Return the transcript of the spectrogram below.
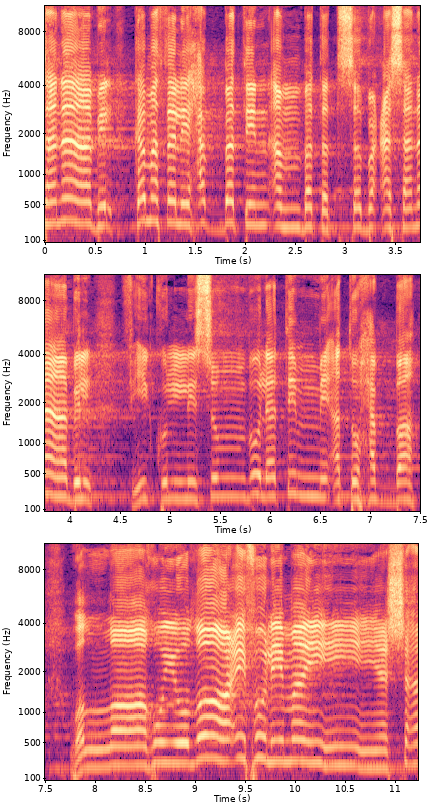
سنابل كمثل حبة أنبتت سبع سنابل في كل سنبلة مئة حبة والله يضاعف لمن يشاء.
